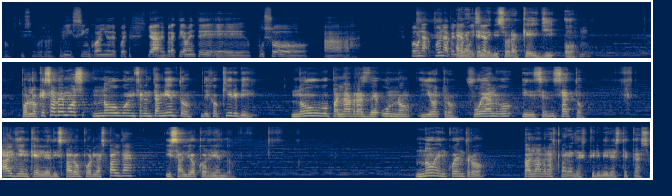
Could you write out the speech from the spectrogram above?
justicia, Y cinco años después. Ya, prácticamente eh, puso a. Fue una, fue una a pelea la judicial. televisora KGO. Por lo que sabemos, no hubo enfrentamiento, dijo Kirby. No hubo palabras de uno y otro. Fue algo insensato. Alguien que le disparó por la espalda y salió corriendo. No encuentro palabras para describir este caso.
